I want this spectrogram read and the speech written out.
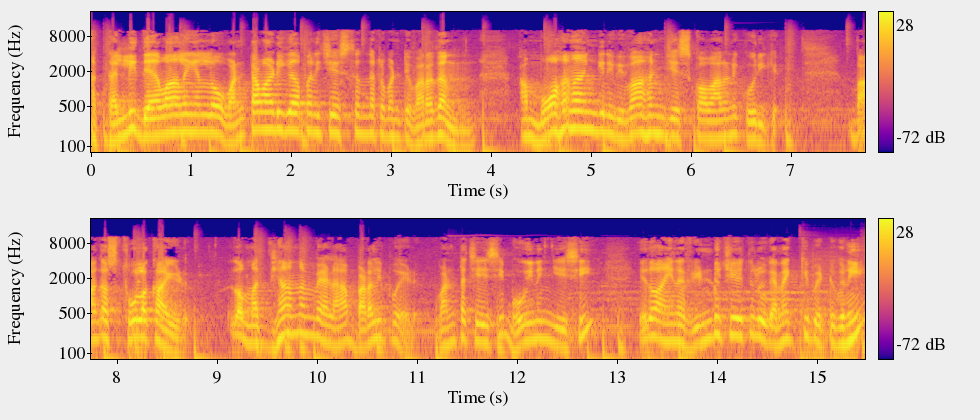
ఆ తల్లి దేవాలయంలో వంటవాడిగా పనిచేస్తున్నటువంటి వరదన్ ఆ మోహనాంగిని వివాహం చేసుకోవాలని కోరిక. బాగా స్థూలకాయుడు. ఏదో మధ్యాహ్నం వేళ బడలిపోయాడు. వంట చేసి భోజనం చేసి ఏదో ఆయన రెండు చేతులు వెనక్కి పెట్టుకుని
